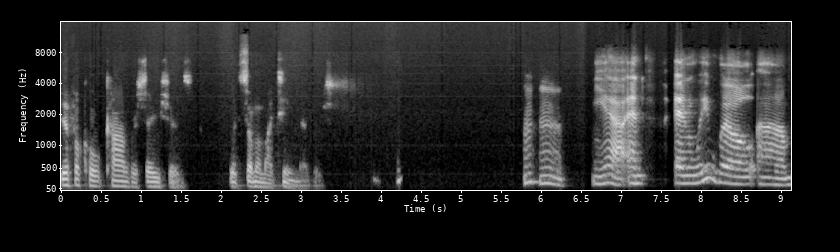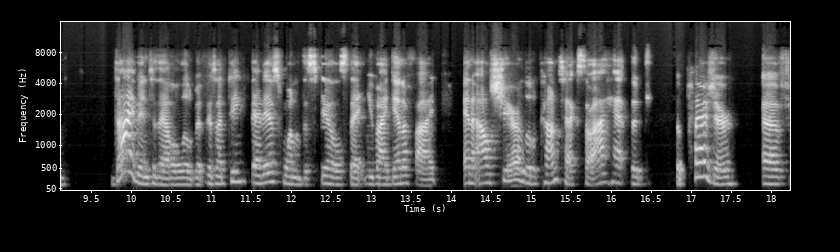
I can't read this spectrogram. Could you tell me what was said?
difficult conversations with some of my team members. Mm-hmm. Yeah, and and we will um, dive into that a little bit because I think that is one of the skills that you've identified. And I'll share a little context. So I had the the pleasure of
